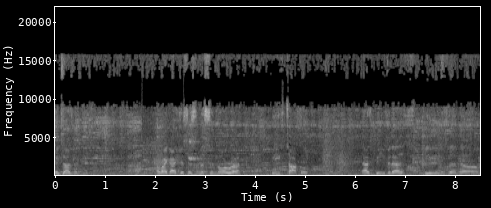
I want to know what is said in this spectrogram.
It doesn't. All right, guys, this is the Sonora beef taco. It has beef, it has beans, and um,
